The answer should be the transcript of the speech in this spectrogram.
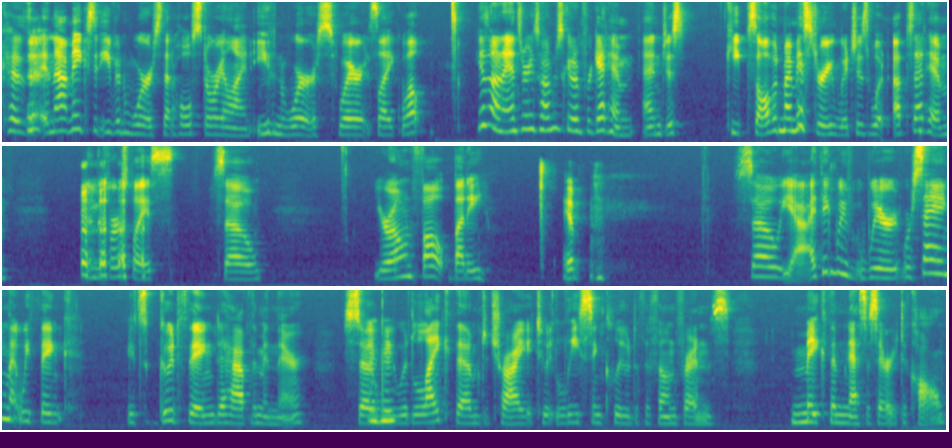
Cause and that makes it even worse, that whole storyline even worse, where it's like, well, he's not answering, so I'm just gonna forget him and just keep solving my mystery, which is what upset him in the first place. So your own fault, buddy. Yep. So yeah, I think we've we're we're saying that we think it's a good thing to have them in there. So we would like them to try to at least include the phone friends, make them necessary to call.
